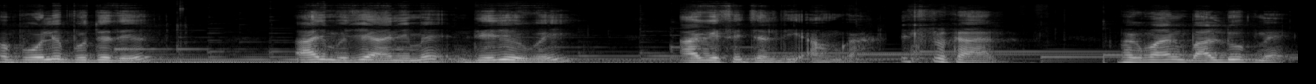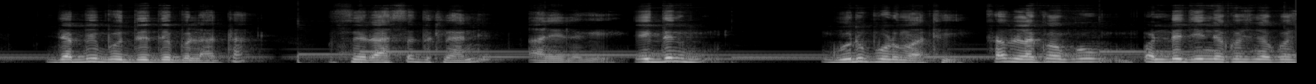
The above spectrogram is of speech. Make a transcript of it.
और बोले, बुद्धदेव, आज मुझे आने में देरी हो गई। आगे से जल्दी आऊँगा। इस प्रकार भगवान बाल रूप में जब भी बुद्धदेव बुलाता उसे रास्ता दिखलाने आने लगे। एक दिन गुरु पूर्णिमा थी। सब लड़कों को, पंडित जी ने कुछ न कुछ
